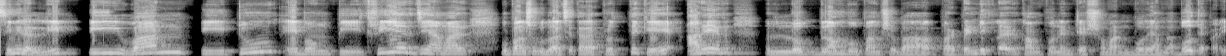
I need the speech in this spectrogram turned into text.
similarly P one P two এবং পি থ্রি এর যে আমার উপাংশগুলো আছে, তারা প্রত্যেকে আর এর লম্ব উপাংশ বা পারপেন্ডিকুলার কম্পোনেন্টের সমান বলে আমরা বলতে পারি,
